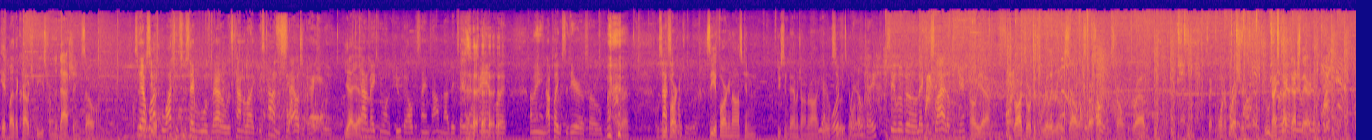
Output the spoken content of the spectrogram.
hit by the crouch V's from the dashing. So, so yeah, we'll watch, watching two Saber Wolves battle is kind of like it's kind of nostalgic actually. yeah, yeah. It kind of makes me want to puke all at the same time. I'm not a big Saber fan, but I mean, I play with Sadira, so right. We'll see if, so Argon, much of a- see if Argenrost can do some damage on Rog here. We'll see what's going player. on. Okay, see a little bit of electric slide up in here. Oh yeah, Rog's Orc is really, really solid. Starts Oh, off yeah. strong with the grab. It's that corner pressure. Ooh, nice Oh, back yeah, dash hit it- there.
